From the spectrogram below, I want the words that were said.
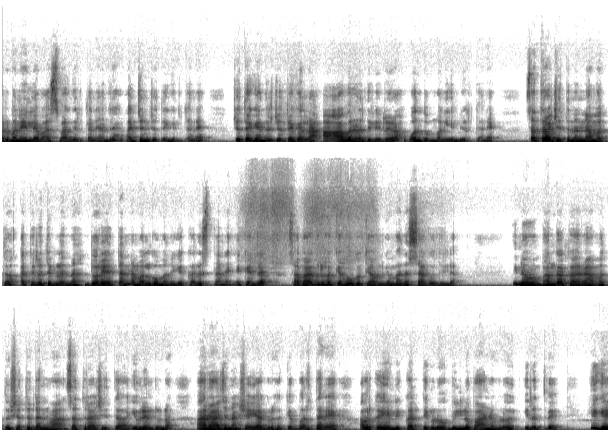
ಅರಮನೆಯಲ್ಲೇ ವಾಸವಾಗಿರ್ತಾನೆ ಅಂದರೆ ಅಜ್ಜನ ಜೊತೆಗಿರ್ತಾನೆ. ಜೊತೆಗೆ ಅಂದರೆ ಜೊತೆಗಲ್ಲ, ಆ ಆವರಣದಲ್ಲಿರೋ ಒಂದು ಮನೆಯಲ್ಲಿರ್ತಾನೆ. ಸತ್ರಾಜಿತನನ್ನು ಮತ್ತು ಅತಿರಥಗಳನ್ನು ದೊರೆ ತನ್ನ ಮಲಗೋ ಮನೆಗೆ ಕರೆಸ್ತಾನೆ. ಏಕೆಂದರೆ ಸಭಾಗೃಹಕ್ಕೆ ಹೋಗೋಕ್ಕೆ ಅವನಿಗೆ ಮನಸ್ಸಾಗೋದಿಲ್ಲ. ಇನ್ನು ಭಂಗಕಾರ ಮತ್ತು ಶತಧನ್ವ, ಸತ್ರಾಜಿತ್ ಇವರೆಲ್ಲರೂ ಆ ರಾಜನ ಶಯಾಗೃಹಕ್ಕೆ ಬರ್ತಾರೆ. ಅವ್ರ ಕೈಯಲ್ಲಿ ಕತ್ತಿಗಳು, ಬಿಲ್ಲು ಬಾಣಗಳು ಇರುತ್ತವೆ ಹೀಗೆ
